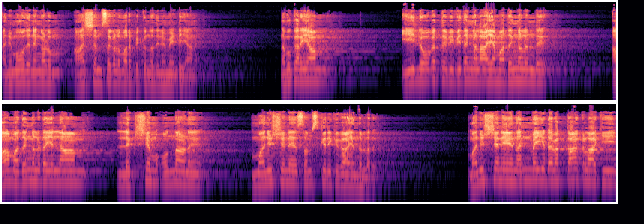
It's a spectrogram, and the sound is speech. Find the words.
അനുമോദനങ്ങളും ആശംസകളും അർപ്പിക്കുന്നതിനു വേണ്ടിയാണ്. നമുക്കറിയാം ഈ ലോകത്ത് വിവിധങ്ങളായ മതങ്ങളുണ്ട്. ആ മതങ്ങളുടെ എല്ലാം ലക്ഷ്യം ഒന്നാണ് മനുഷ്യനെ സംസ്കരിക്കുക എന്നുള്ളത്. മനുഷ്യനെ നന്മയുടെ വക്താക്കളാക്കി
